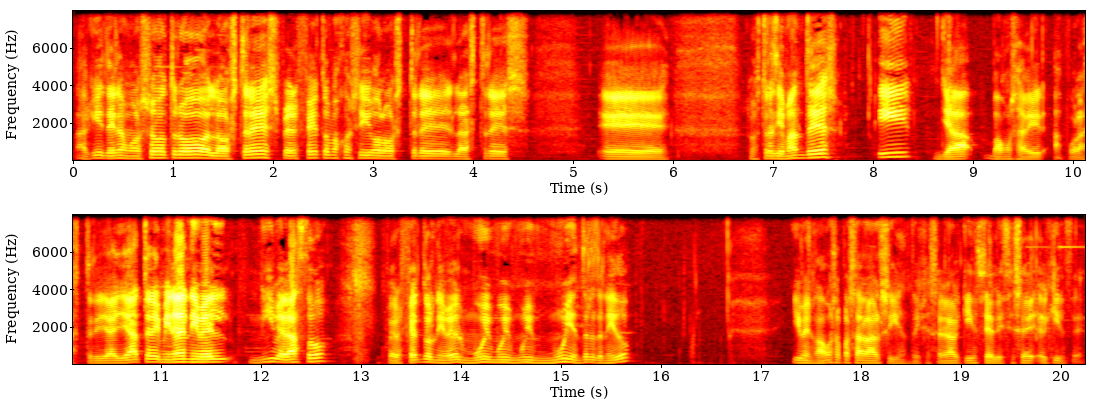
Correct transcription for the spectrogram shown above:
Aquí tenemos otro, los tres, perfecto, hemos conseguido los tres, las tres eh, Los tres diamantes Y ya vamos a ir a por la estrella. Ya terminé el nivel, nivelazo. Perfecto el nivel, muy, muy, muy, muy entretenido. Y venga, vamos a pasar al siguiente Que será el 15, el 16, el 15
